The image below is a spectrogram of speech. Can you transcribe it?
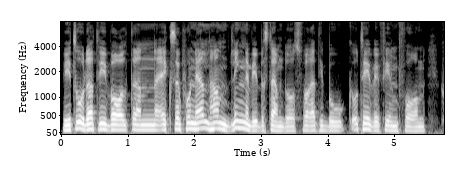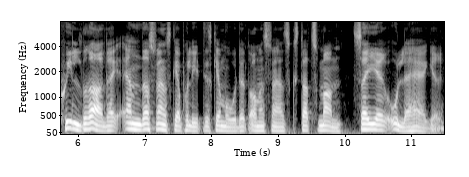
vi trodde att vi valt en exceptionell handling när vi bestämde oss för att i bok och tv-filmform skildra det enda svenska politiska mordet av en svensk statsman, säger Olle Häger.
